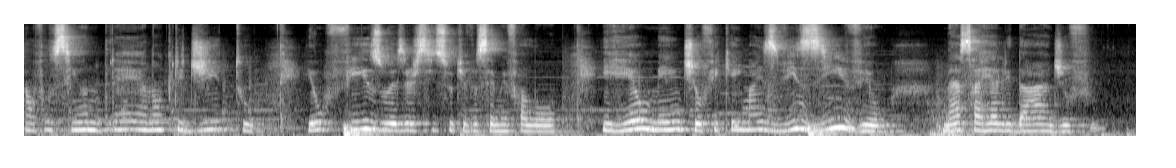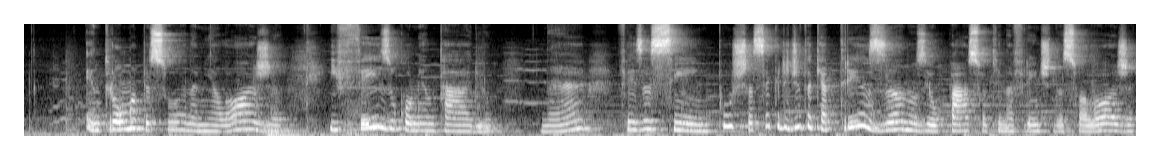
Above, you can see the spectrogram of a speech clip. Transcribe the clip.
Ela falou assim: Andréa, não acredito. Eu fiz o exercício que você me falou e realmente eu fiquei mais visível nessa realidade. Entrou uma pessoa na minha loja e fez o comentário né? Fez assim: Puxa, você acredita que há três anos eu passo aqui na frente da sua loja?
